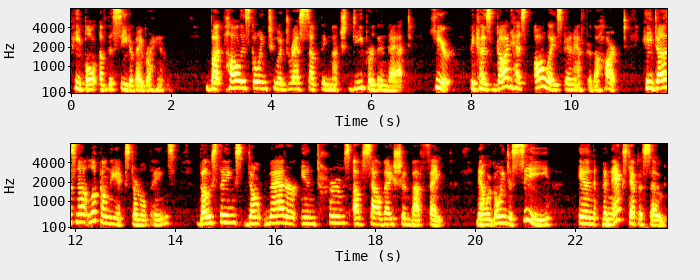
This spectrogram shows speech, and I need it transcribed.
people of the seed of Abraham. But Paul is going to address something much deeper than that here because God has always been after the heart. He does not look on the external things. Those things don't matter in terms of salvation by faith. Now we're going to see in the next episode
